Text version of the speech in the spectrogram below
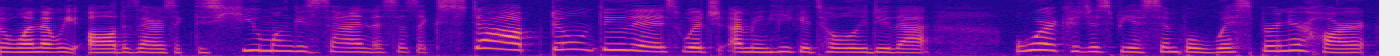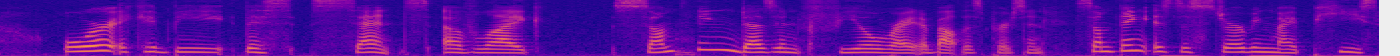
the one that we all desire is like this humongous sign that says like stop don't do this which i mean he could totally do that. Or it could just be a simple whisper in your heart or it could be this sense of like something doesn't feel right about this person. Something is disturbing my peace.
